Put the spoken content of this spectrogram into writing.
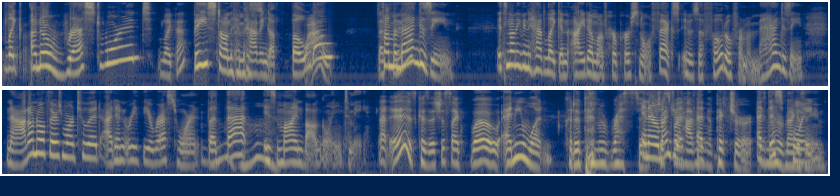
like uh, an arrest warrant like that? based on him That's having a photo Wow. From a it? magazine. It's not even had like an item of her personal effects. It was a photo from a magazine. Now, I don't know if there's more to it. I didn't read the arrest warrant, but oh that is mind boggling to me. That is because it's just like whoa, anyone could have been arrested And I just for at- having at- a picture At in this her magazine. point,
